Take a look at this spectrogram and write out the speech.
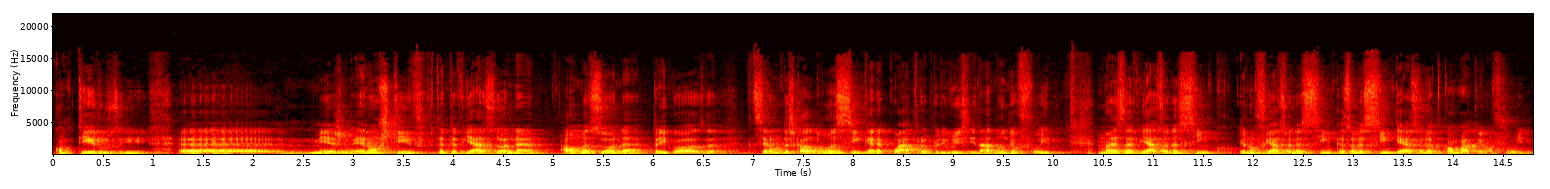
com tiros e uh, mesmo, eu não estive. Portanto, havia a zona, há uma zona perigosa que disseram-me da escala de 1 a 5 era 4 a perigosidade, onde eu fui, mas havia a zona 5. Eu não fui à zona 5. A zona 5 é a zona de combate. Eu não fui,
